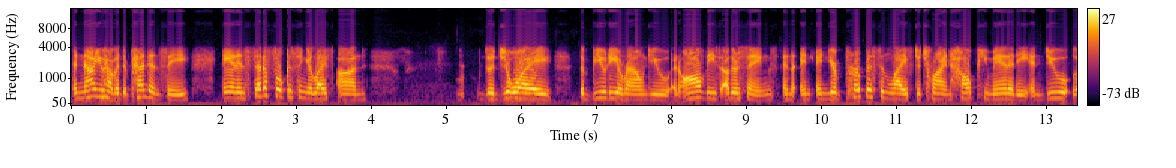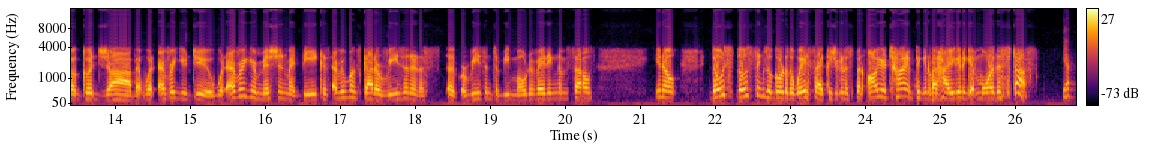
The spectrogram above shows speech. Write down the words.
And now you have a dependency. And instead of focusing your life on the joy, the beauty around you, and all these other things, and, and, and your purpose in life to try and help humanity and do a good job at whatever you do, whatever your mission might be, because everyone's got a reason and a, a reason to be motivating themselves. You know, those those things will go to the wayside because you're going to spend all your time thinking about how you're going to get more of this stuff. Yep.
